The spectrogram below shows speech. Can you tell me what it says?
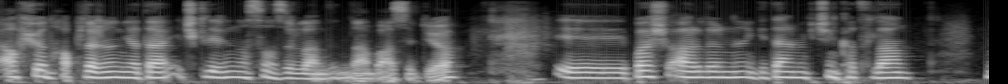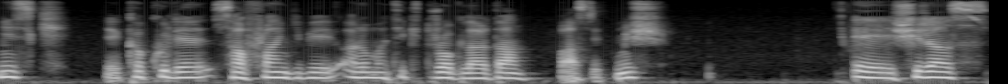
afyon haplarının ya da içkilerin nasıl hazırlandığından bahsediyor. Baş ağrılarını gidermek için katılan misk, kakule, safran gibi aromatik droglardan bahsetmiş e, Şiraz,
